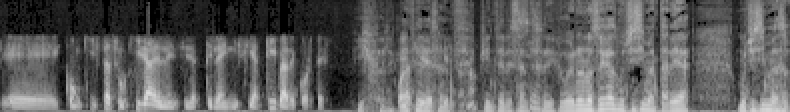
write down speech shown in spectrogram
eh, conquista surgida de la, iniciativa de Cortés. Híjole, qué interesante, qué interesante. Bueno, nos dejas muchísima tarea, muchísimas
